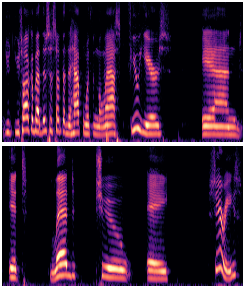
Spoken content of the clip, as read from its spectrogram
You, you talk about this is something that happened within the last few years and it led to a series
